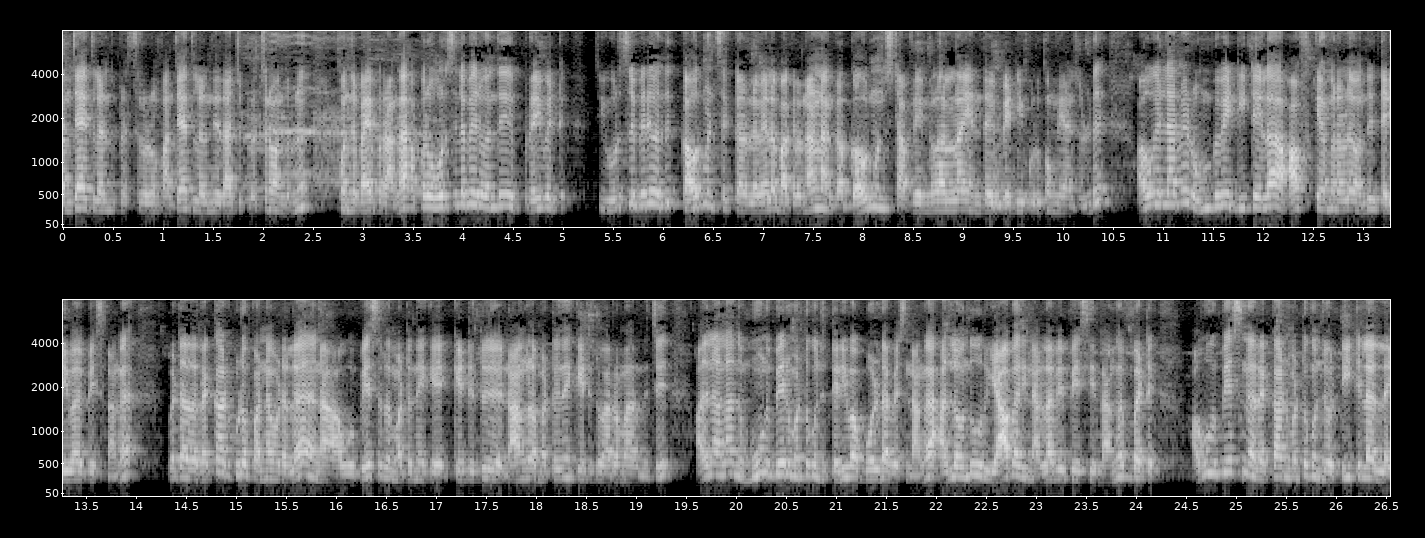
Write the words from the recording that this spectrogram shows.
பஞ்சாயத்துலேருந்து பிரச்சனை வரும். பஞ்சாயத்துலேருந்து ஏதாச்சும் பிரச்சனை வந்துடும் கொஞ்சம் பயப்படுறாங்க. அப்புறம் ஒரு சில பேர் வந்து பிரைவேட் ஒரு சில பேர் வந்து கவர்மெண்ட் செக்டரில் வேலை பார்க்குறதுனால நாங்கள் கவர்மெண்ட் ஸ்டாஃப் எங்களாலலாம் எந்த பேட்டியும் கொடுக்க முடியாதுன்னு சொல்லிட்டு அவங்க எல்லாருமே ரொம்பவே டீட்டெயிலாக ஆஃப் கேமராவில் வந்து தெளிவாக பேசினாங்க. பட் அதை ரெக்கார்ட் கூட பண்ண விடலை. நான் அவங்க பேசுகிறத மட்டும்தான் கே கேட்டுட்டு நாங்களை மட்டும்தான் கேட்டுட்டு வர மாதிரி இருந்துச்சு. அதனால அந்த மூணு பேர் மட்டும் கொஞ்சம் தெளிவாக போல்டாக பேசினாங்க. அதில் வந்து ஒரு வியாபாரி நல்லாவே பேசியிருந்தாங்க. பட் அவங்க பேசின ரெக்கார்டு மட்டும் கொஞ்சம் டீட்டெயிலாக இல்லை.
